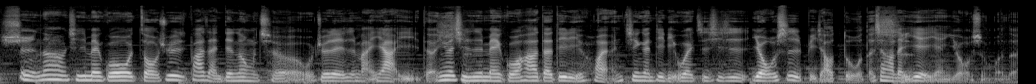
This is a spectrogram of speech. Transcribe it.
是。那其实美国走去发展电动车，我觉得也是蛮讶异的，因为其实美国它的地理环境跟地理位置，其实油是比较多的，像它的页岩油什么的。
